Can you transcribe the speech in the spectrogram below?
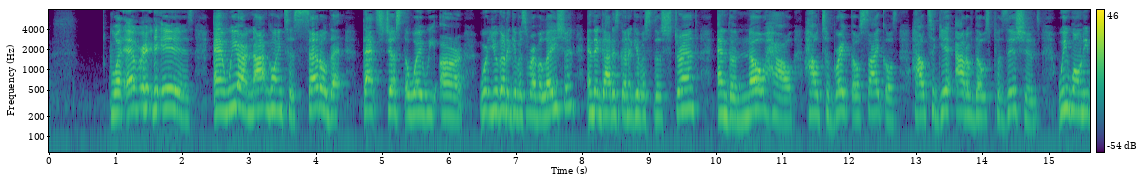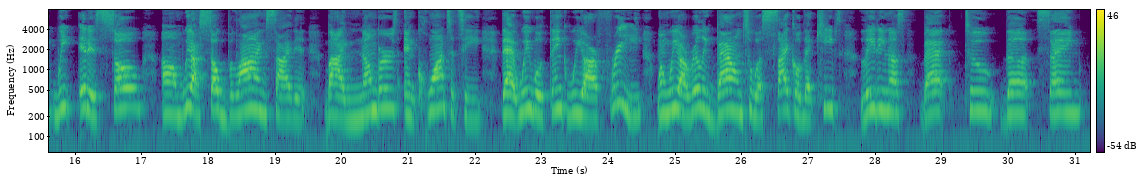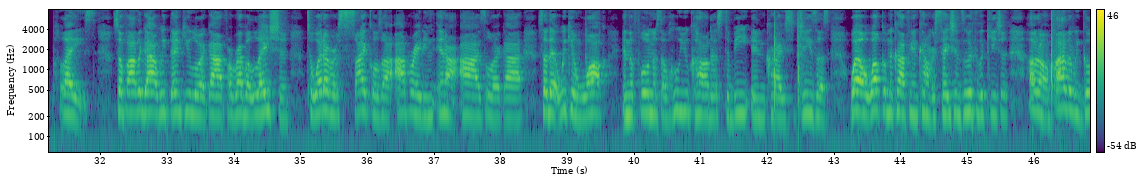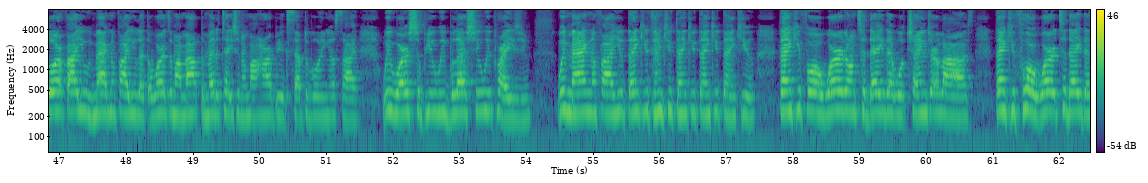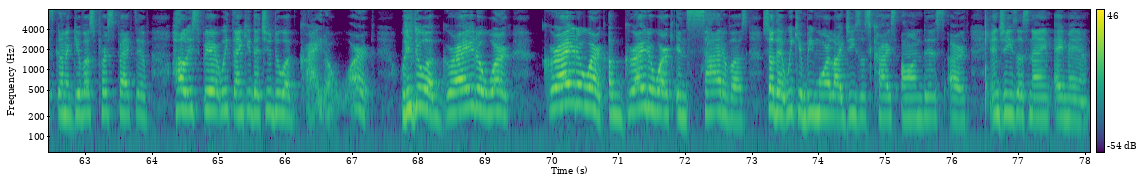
whatever it is and we are not going to settle that that's just the way we are. Where you're going to give us revelation and then god is going to give us the strength and the know-how how to break those cycles how to get out of those positions. We won't we it is so um, we are so blindsided by numbers and quantity that we will think we are free when we are really bound to a cycle that keeps leading us back to the same place. So, Father God, we thank you, Lord God, for revelation to whatever cycles are operating in our eyes, Lord God, so that we can walk in the fullness of who you called us to be in Christ Jesus. Well, welcome to Coffee and Conversations with Lakeisha. Hold on. Father, we glorify you, we magnify you. Let the words of my mouth, the meditation of my heart be acceptable in your sight. We worship you, we bless you, we praise you. We magnify you. Thank you, thank you, thank you, thank you, thank you. Thank you for a word on today that will change our lives. Thank you for a word today that's going to give us perspective. Holy Spirit, we thank you that you do a greater work. We do a greater work greater work, a greater work inside of us so that we can be more like Jesus Christ on this earth. In Jesus' name, amen.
